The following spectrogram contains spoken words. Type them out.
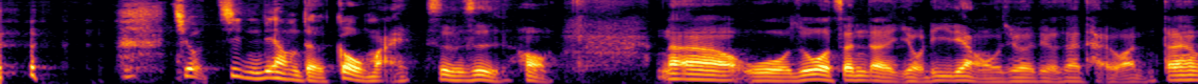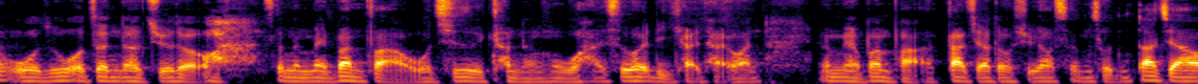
就尽量的购买，是不是？吼，那我如果真的有力量，我就留在台湾；但我如果真的觉得哇，真的没办法，我其实可能我还是会离开台湾，没有办法，大家都需要生存。大家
